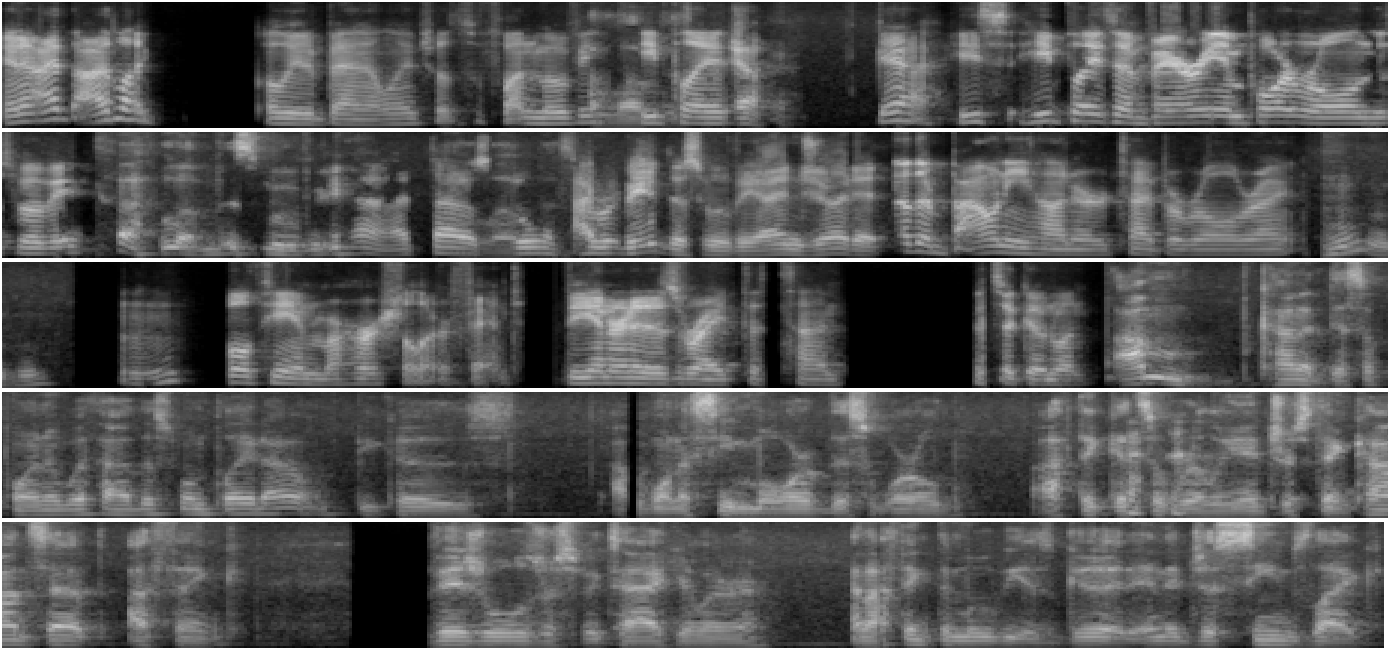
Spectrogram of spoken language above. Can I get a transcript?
and I, I like Alita Battle Angel. It's a fun movie. I love He this plays, yeah, he's he plays a very important role in this movie. I love this movie. yeah, I thought it was love cool. I reviewed this movie. I enjoyed it. Another bounty hunter type of role, right? Mhm. hmm Both he and Mahershala are fantastic. The internet is right this time. It's a good one. I'm kind of disappointed with how this one played out because I want to see more of this world. I think it's a really interesting concept. I think visuals are spectacular, and I think the movie is good. And it just seems like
